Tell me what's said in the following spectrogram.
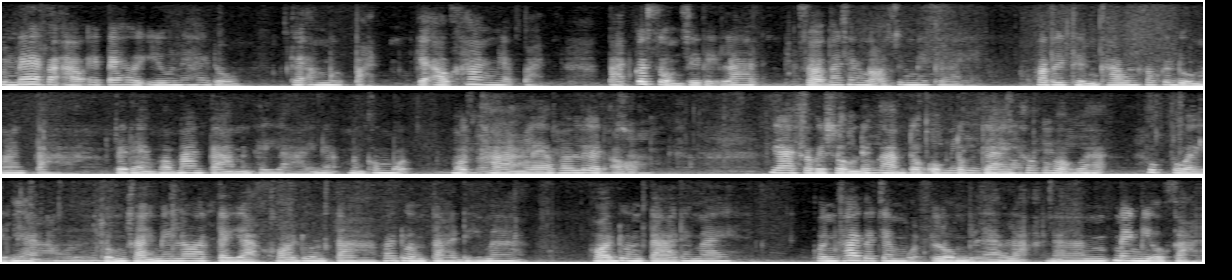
คุณแม่ก็เอาไอ้แป้งอิ้วเนี่ยให้ดม แกเอามือปัด แกเอาข้างเนี่ยปัด ปัดก็ส่งสิริราชซอยบ้านช่างหล่อซึ่งไม่ไกล พอไปถึงเขาเขาก็ดูม่านตาแสดงพอม่านตามันขยายเนี่ย มันก็หมดหมดทางแล้วเพราะเลือดออกญาติก็ไปส่งด้วยความตกอกตกใจเขาก็บอกว่าผู้ป่วยเนี่ย สงสัยไม่รอดแต่อยากขอดวงตาเพราะดวงตาดีมาก ขอดวงตาได้ไหม คนไข้ก็จะหมดลมอยู่แล้วล่ะนะไม่มีโอกาส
